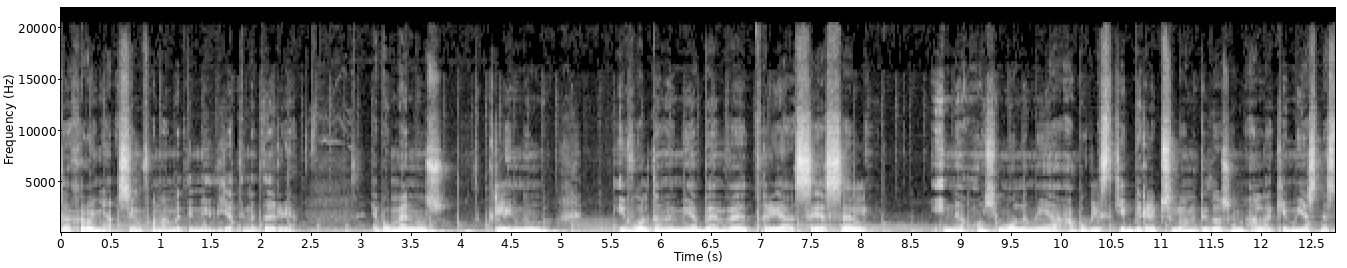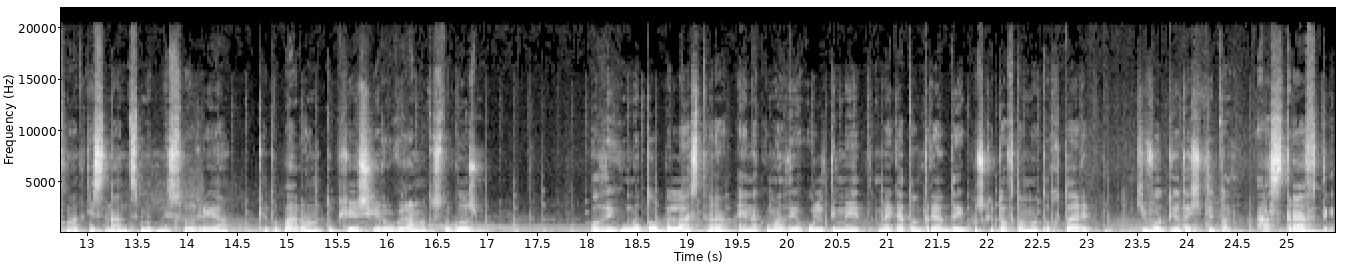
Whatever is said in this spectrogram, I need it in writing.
50 χρόνια σύμφωνα με την ίδια την εταιρεία. Επομένως, κλείνουν η βόλτα με μια BMW 3 CSL είναι όχι μόνο μια αποκλειστική εμπειρία υψηλών επιδόσεων αλλά και μια συναισθηματική συνάντηση με την ιστορία και το παρόν του πιο ισχυρού γράμματος στον κόσμο. Οδηγούμε το Opel Astra 1.2 Ultimate με 130 ύπους και το αυτόματο 8 κυβωτίο ταχυτήτων. Αστράφτη.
